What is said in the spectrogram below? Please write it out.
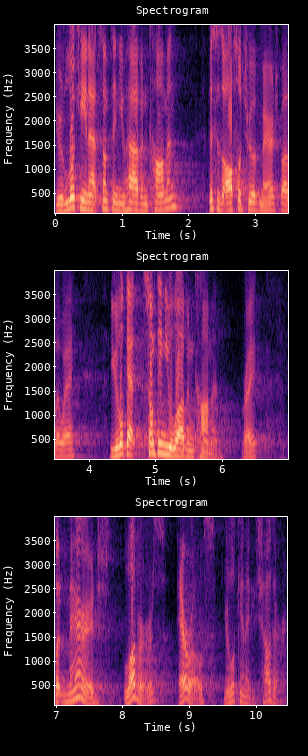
you're looking at something you have in common. This is also true of marriage, by the way. You look at something you love in common, right? But marriage, lovers, eros, you're looking at each other.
